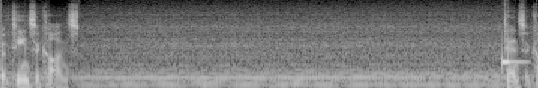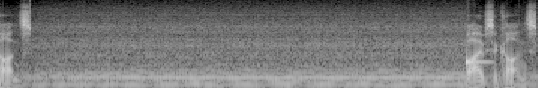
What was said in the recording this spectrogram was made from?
15 seconds. 10 seconds. 5 seconds.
